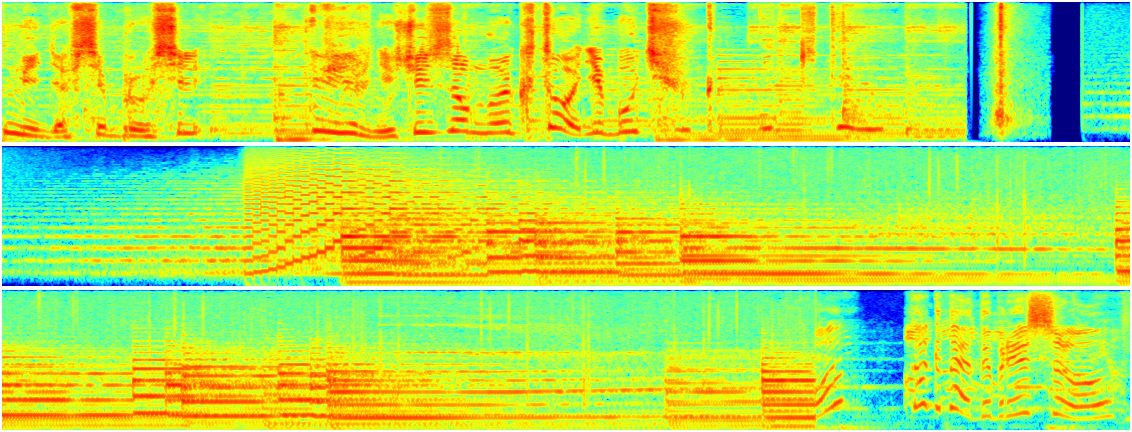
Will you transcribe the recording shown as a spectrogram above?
Меня все бросили. Вернитесь за мной кто-нибудь. Когда ты пришел?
